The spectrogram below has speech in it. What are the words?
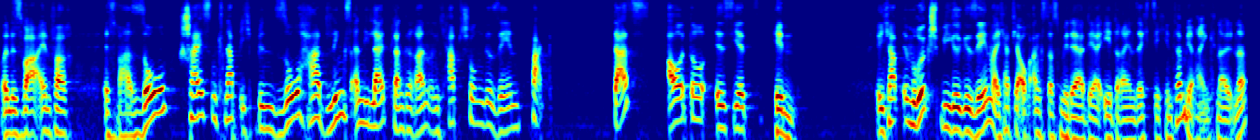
Und es war einfach, es war so scheißen knapp. Ich bin so hart links an die Leitplanke ran und ich habe schon gesehen, fuck, das Auto ist jetzt hin. Ich habe im Rückspiegel gesehen, weil ich hatte ja auch Angst, dass mir der, der E63 hinter mir reinknallt, ne?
